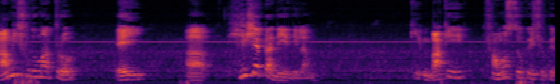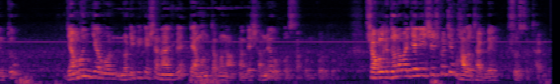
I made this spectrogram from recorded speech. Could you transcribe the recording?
আমি শুধুমাত্র এই হিসেবটা দিয়ে দিলাম। বাকি সমস্ত কিছু কিন্তু যেমন যেমন নোটিফিকেশন আসবে, তেমন তেমন আপনাদের সামনে উপস্থাপন করব। সকলকে ধন্যবাদ জানিয়ে শেষ করছি। ভালো থাকবেন, সুস্থ থাকবেন।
